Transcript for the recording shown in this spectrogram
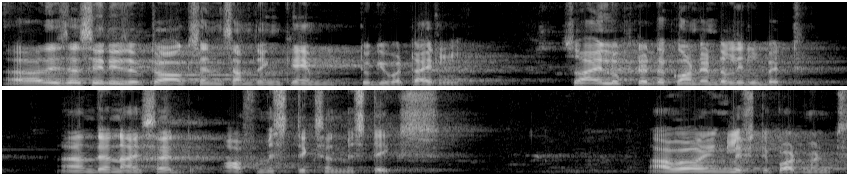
Uh, there's a series of talks and something came to give a title. So I looked at the content a little bit and then I said, of mystics and mistakes. Our English department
